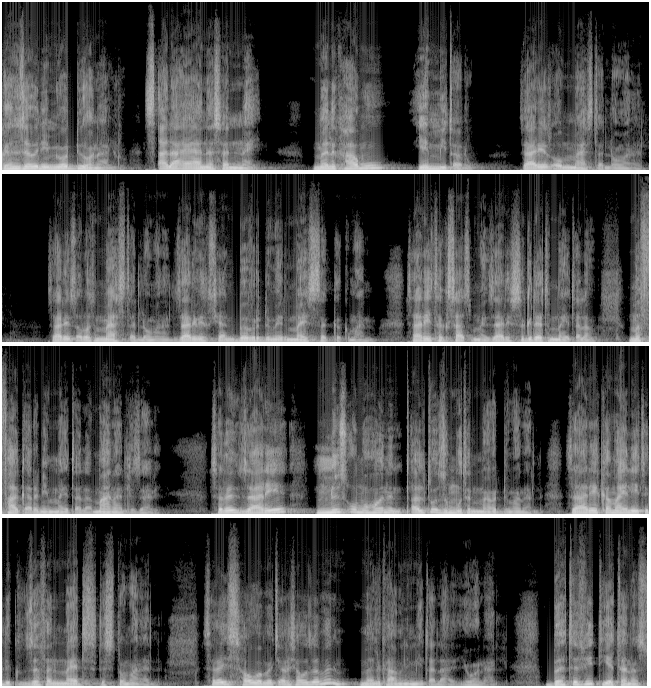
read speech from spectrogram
ገንዘብን የሚወዱ ይሆናሉ። ጸላእያነ ሰናይ መልካሙ የሚጠሉ ዛሬ ጾም የማያስጠላው ማለት ዛሬ ጸሎት የማያስጠላው አለ? ዛሬ ቤተክርስቲያን በብርድ መሄድ የማይሰቀቅ ማን ነው? ዛሬ ተግሳጽ ዛሬ ስግደት የማይጠላ መፋቀርን የማይጠላ ማን ዛሬ? ስለዚህ ዛሬ ንጹሕ መሆንን ጠልቶ ዝሙትን የማይወድ ማን? ዛሬ ከማሕሌት ይልቅ ዘፈን የማያስደስተው ማን አለ? ስለዚህ ሰው በመጨረሻው ዘመን መልካምን የሚጠላ ይሆናል። የተነሱ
